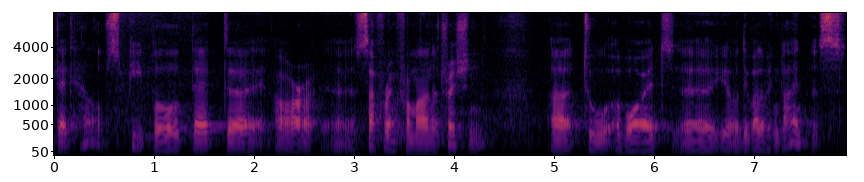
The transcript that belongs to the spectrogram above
that helps people that uh, are uh, suffering from malnutrition uh, to avoid uh, you know, developing blindness.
